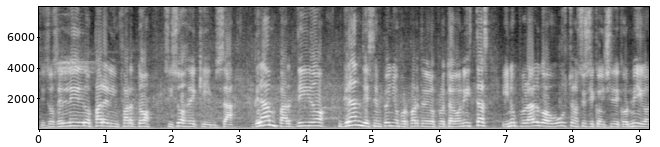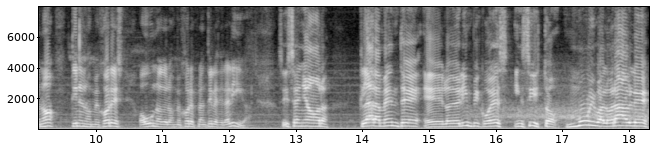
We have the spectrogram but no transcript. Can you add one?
Si sos el negro, para el infarto, si sos de Kimsa. Gran partido, gran desempeño por parte de los protagonistas. Y no por algo, Augusto, no sé si coincide conmigo, ¿no? Tienen los mejores o uno de los mejores planteles de la liga. Sí, señor. Claramente eh, lo de Olímpico es, insisto, muy valorable.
